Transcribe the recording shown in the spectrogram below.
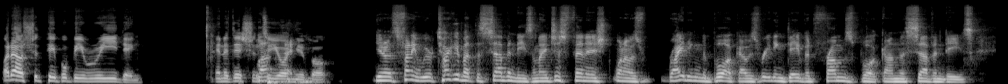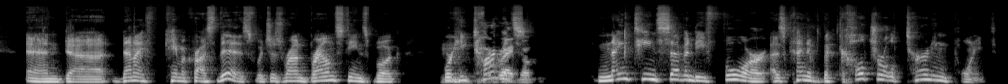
what else should people be reading in addition well, to your new book? You know, it's funny. We were talking about the 70s, and I just finished when I was writing the book, I was reading David Frum's book on the 70s. And uh, then I came across this, which is Ron Brownstein's book, where he mm, targets 1974 as kind of the cultural turning point.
